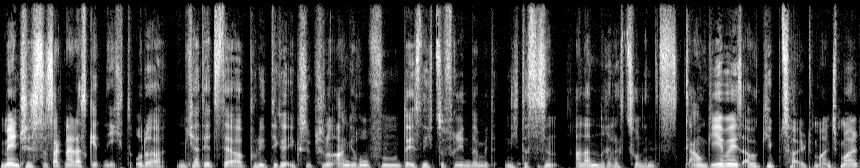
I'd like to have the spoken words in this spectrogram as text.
Mensch ist, der sagt, nein, das geht nicht. Oder mich hat jetzt der Politiker XY angerufen und der ist nicht zufrieden damit. Nicht, dass es in anderen Redaktionen gang und gäbe ist, aber gibt es halt manchmal.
